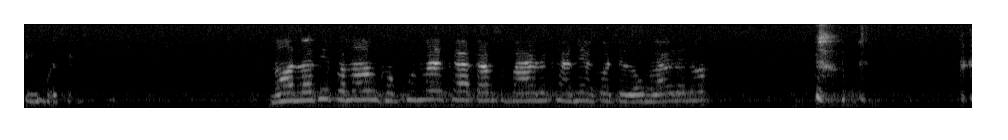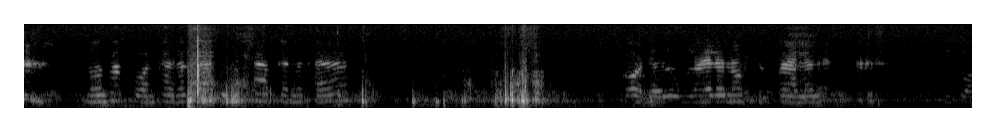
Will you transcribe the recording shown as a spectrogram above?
ปิ้งมาถึงนอนแล้วพี่ประนอมขอบคุณมากค่ะตามสบายเลยค่ะ เนี่ยก็จะลงไลฟ์แล้วเนาะนอนพักผ่อนค่ะรักษาสุขภาพกันนะคะ ก็เดี๋ยวลงไลฟ์แล้วเนาะถึงบ้านแล้วแหละนี่ก็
